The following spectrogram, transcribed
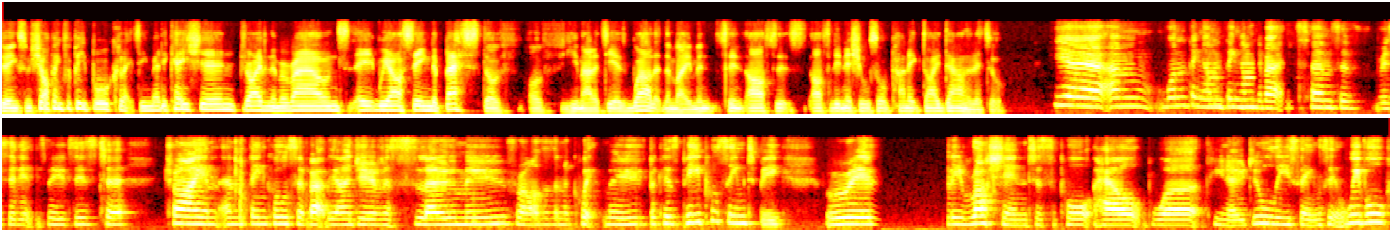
doing some shopping for people, collecting medication, driving them around. It, we are seeing the best of of humanity as well at the moment, since after after the initial sort of panic died down a little. Yeah, um, one thing I'm thinking about in terms of resilience moves is to try and, and think also about the idea of a slow move rather than a quick move because people seem to be really rush in to support, help, work, you know, do all these things. We've all,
